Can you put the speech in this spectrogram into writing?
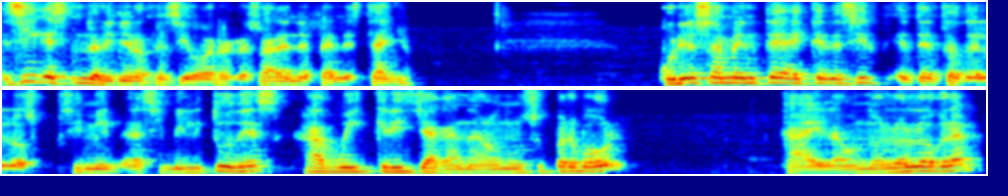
sigue siendo línea ofensivo, regresó a la NFL este año. Curiosamente, hay que decir, dentro de las similitudes, Howie y Chris ya ganaron un Super Bowl, Kyle aún no lo logra.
